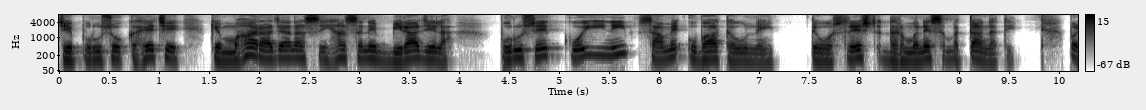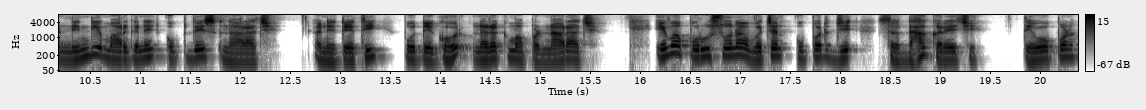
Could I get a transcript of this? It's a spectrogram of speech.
જે પુરુષો કહે છે કે મહારાજાના સિંહાસને બિરાજેલા પુરુષે કોઈની સામે ઊભા થવું નહીં. તેઓ શ્રેષ્ઠ ધર્મને સમજતા નથી, પણ નિંદ્ય માર્ગને જ ઉપદેશનારા છે અને તેથી પોતે ઘોર નરકમાં પડનારા છે. એવા પુરુષોના વચન ઉપર જે શ્રદ્ધા કરે છે, તેઓ પણ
